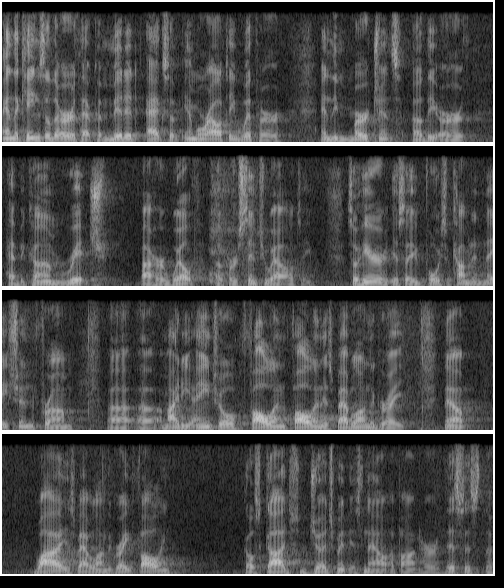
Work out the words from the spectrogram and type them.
and the kings of the earth have committed acts of immorality with her, and the merchants of the earth have become rich by her wealth of her sensuality. So here is a voice of condemnation from uh, uh a mighty angel. Fallen, fallen is Babylon the Great. Now, why is Babylon the Great falling? Because God's judgment is now upon her. This is the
